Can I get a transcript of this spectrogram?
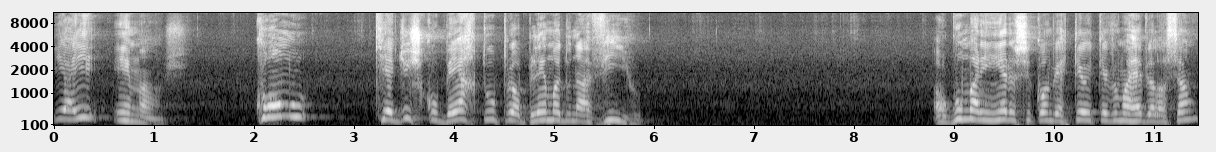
E aí, irmãos, como que é descoberto o problema do navio? Algum marinheiro se converteu e teve uma revelação?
